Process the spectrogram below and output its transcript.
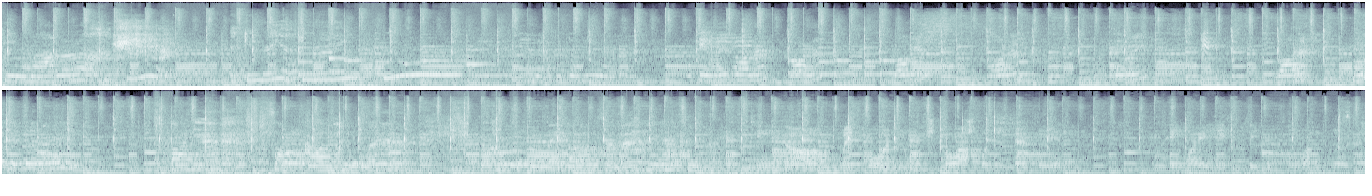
หรือว่าเรอคะารถให้ได้ใช่ไหมจริงก็ไม่ควร เพราะว่าควรจะแช่ตู้เย็นทิ้งไว้ 24ชั่วโมงก่อนเพื่อให้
